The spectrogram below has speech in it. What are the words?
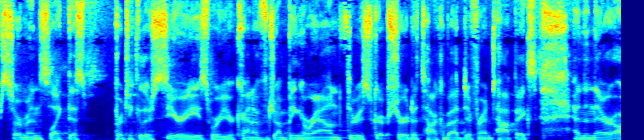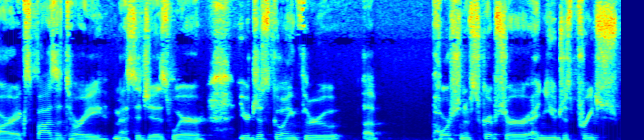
sermons like this particular series where you're kind of jumping around through scripture to talk about different topics. And then there are expository messages where you're just going through a portion of scripture and you just preach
